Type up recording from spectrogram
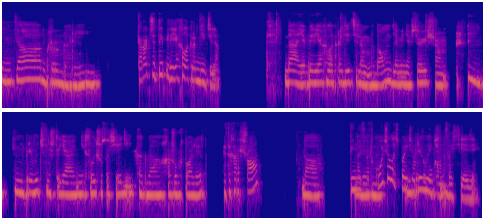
Сентябрь горит. Короче, ты переехала к родителям. Да, я переехала к родителям в дом. Для меня все еще непривычно, что я не слышу соседей, когда хожу в туалет. Это хорошо? Да. Ты не Наверное. соскучилась по этим Непривычно. звукам соседей?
